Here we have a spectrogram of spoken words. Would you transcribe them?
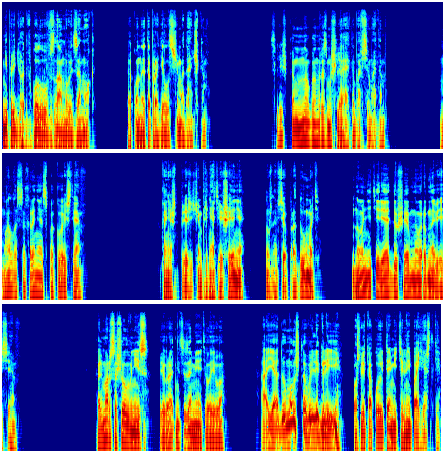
не придет в голову взламывать замок, как он это проделал с чемоданчиком. Слишком много он размышляет обо всем этом. Мало сохраняет спокойствие. Конечно, прежде чем принять решение, нужно все продумать, но не терять душевного равновесия. Кальмар сошел вниз, привратница заметила его. «А я думал, что вы легли», после такой утомительной поездки.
